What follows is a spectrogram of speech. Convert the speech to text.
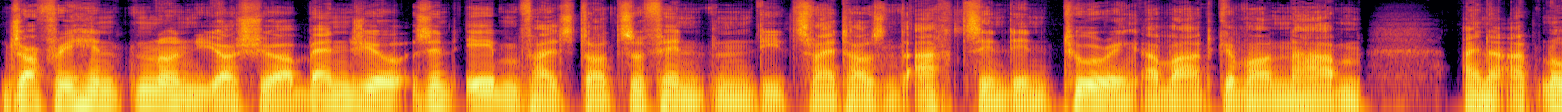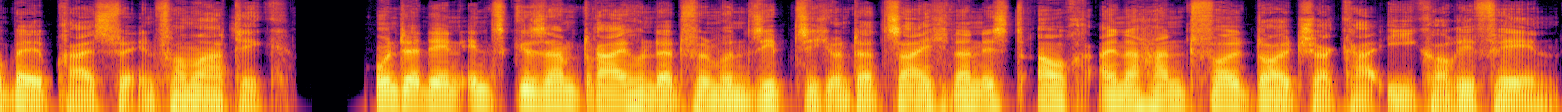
Geoffrey Hinton und Joshua Bengio sind ebenfalls dort zu finden, die 2018 den Turing Award gewonnen haben, eine Art Nobelpreis für Informatik. Unter den insgesamt 375 Unterzeichnern ist auch eine Handvoll deutscher KI-Koryphäen.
